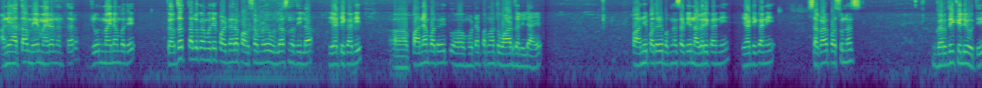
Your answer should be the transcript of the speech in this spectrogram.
आणि आता मे महिन्यानंतर जून महिन्यामध्ये कर्जत तालुक्यामध्ये पडणाऱ्या पावसामुळे उल्हास नदीला या ठिकाणी पाण्यापातळीत पाण्या पातळीत मोठ्या प्रमाणात वाढ झालेली आहे. पाणी पातळी बघण्यासाठी नागरिकांनी या ठिकाणी सकाळपासूनच गर्दी केली होती.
